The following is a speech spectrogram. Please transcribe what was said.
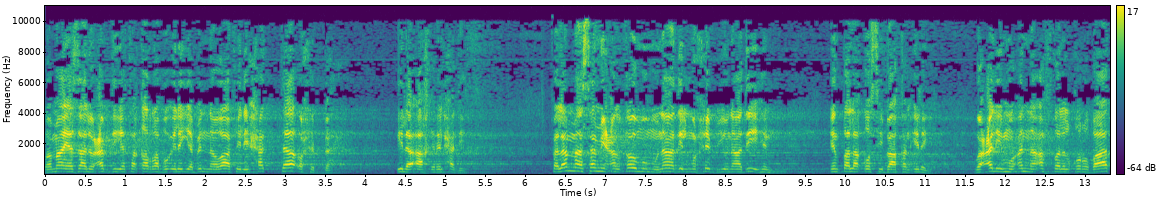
وما يزال عبدي يتقرب إلي بالنوافل حتى أحبه. إلى آخر الحديث. فلما سمع القوم منادي المحب يناديهم انطلقوا سباقا إليه. وعلموا أن أفضل القربات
